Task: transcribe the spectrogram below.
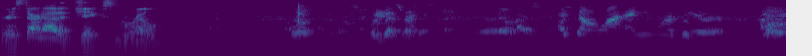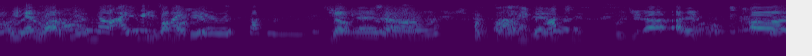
We're going to start out at Jake's Grill. What, what are you guys drinking? I don't want any more beer. Well, we have a lot of beer. No, I Do drink you want my more beer? beer with fucking Joe? so. Uh, Any option? we do not. I have. Uh,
